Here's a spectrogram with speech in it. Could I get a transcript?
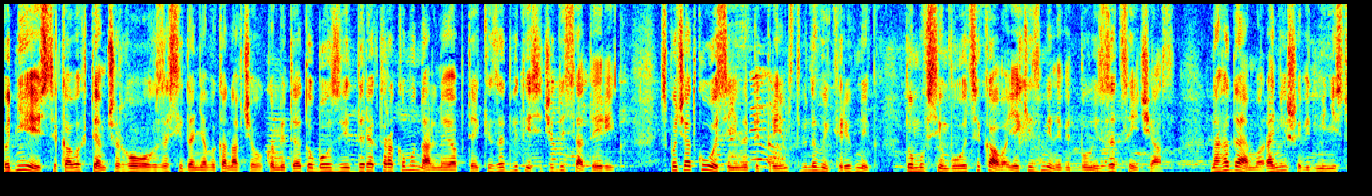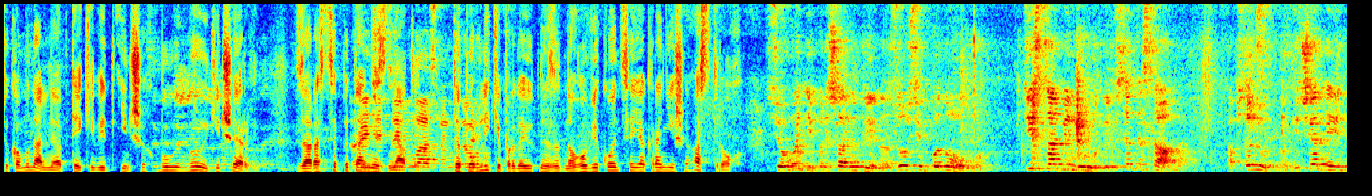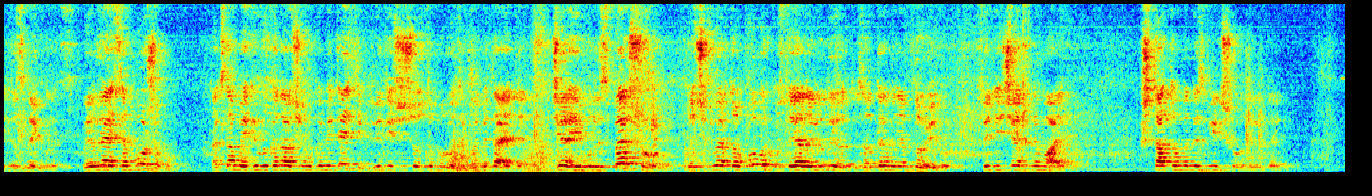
Однією з цікавих тем чергового засідання виконавчого комітету був звіт директора комунальної аптеки за 2010 рік. З початку осені на підприємстві новий керівник, тому всім було цікаво, які зміни відбулись за цей час. Нагадаємо, раніше відмінністю комунальної аптеки від інших були великі черги. Зараз це питання знято. Тепер ліки продають не з одного віконця, як раніше, а з трьох. Сьогодні прийшла людина зовсім по-новому. Ті ж самі люди, все те саме. Абсолютно. І черги зникли. Виявляється, можемо. Так само, як і в виконавчому комітеті в 2006 році. Пам'ятаєте, черги були з першого до четвертого поверху, стояли люди за отриманням довідок. Сьогодні черг немає. Штату ми не збільшували людей.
